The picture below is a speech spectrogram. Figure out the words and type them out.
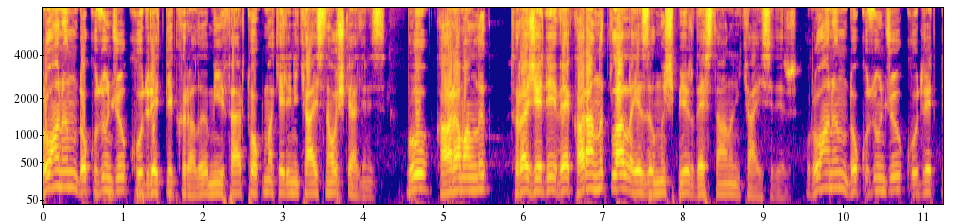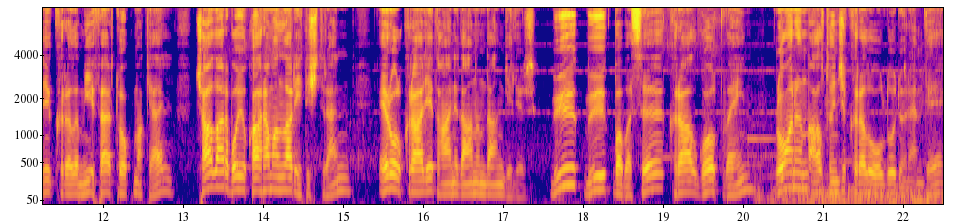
Rohan'ın 9. kudretli kralı Miğfer Tokmakel'in hikayesine hoş geldiniz. Bu kahramanlık, trajedi ve karanlıklarla yazılmış bir destanın hikayesidir. Rohan'ın 9. kudretli kralı Miğfer Tokmakel, çağlar boyu kahramanlar yetiştiren Erol Kraliyet Hanedanı'ndan gelir. Büyük büyük babası Kral Goldwayn, Rohan'ın 6. kralı olduğu dönemde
